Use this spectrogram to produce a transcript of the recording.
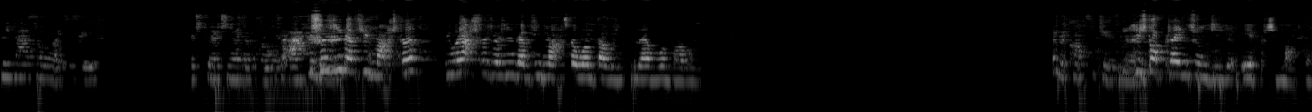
He has no life to see. This person ever proved to act. Resident Deputy Master, you would ask for Resident Deputy Master 1000, level 1000. The constitution. You stop playing as soon as you get 8% Master.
